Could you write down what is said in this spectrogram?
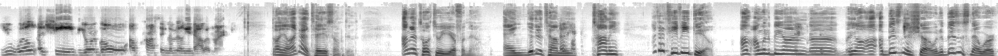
you will achieve your goal of crossing the million dollar mark. Darnyelle, I got to tell you something. I'm going to talk to you a year from now, and you're going to tell me, okay. Tommy, I got a TV deal. I'm, I'm going to be on, uh, you know, a, a, business show and a business network,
